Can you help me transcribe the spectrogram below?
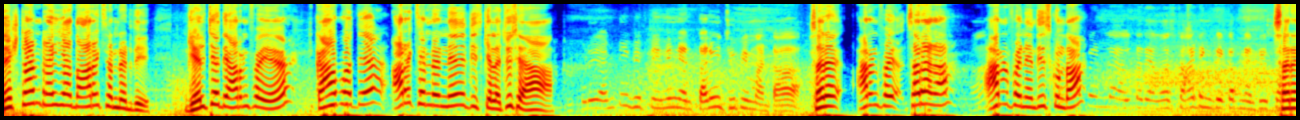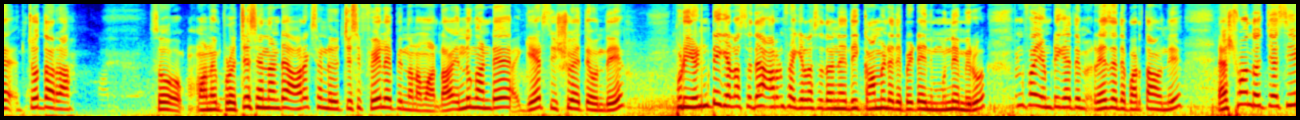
నెక్స్ట్ టైం ట్రై చేద్దాం ఆర్ఎక్స్ హండ్రెడ్ది గెలిచేది ఆర్ఎన్ ఫైవ్ కాకపోతే ఆర్ఎక్స్ హండ్రెడ్ నేనే తీసుకెళ్ళా చూసా సరే ఆర్ఎన్ ఫైవ్ సరేరా? ఆర్ఎన్ ఫైవ్ నేను తీసుకుంటా. సరే చూద్దారా. సో మనం ఇప్పుడు వచ్చేసి ఏంటంటే ఆర్ఎక్స్ హండ్రెడ్ వచ్చేసి ఫెయిల్ అయిపోయింది అనమాట ఎందుకంటే గేర్స్ ఇష్యూ అయితే ఉంది. ఇప్పుడు ఎంటీకి వెళ్ళొస్తుందా ఆర్ఎన్ ఫైవ్కి వెళ్ళొస్తుంది అనేది కామెంట్ అయితే పెట్టేది ముందే మీరు. ఆర్ఎన్ ఫైవ్ ఎంటీకి అయితే రేస్ అయితే పడతా ఉంది. యశ్వంత్ వచ్చేసి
